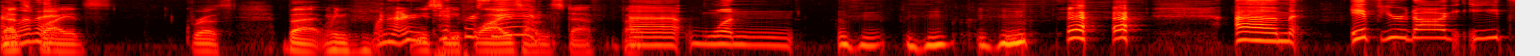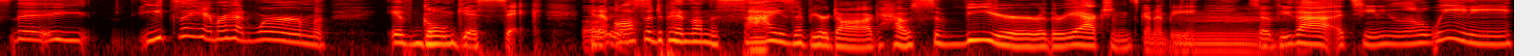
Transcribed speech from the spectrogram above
That's love why it. it's gross. But when you see flies on stuff, but Uh, one. hmm hmm hmm um, if your dog eats the eats a hammerhead worm, it's gonna get sick, and it yeah. also depends on the size of your dog, how severe the reaction is gonna be. So if you got a teeny little weenie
